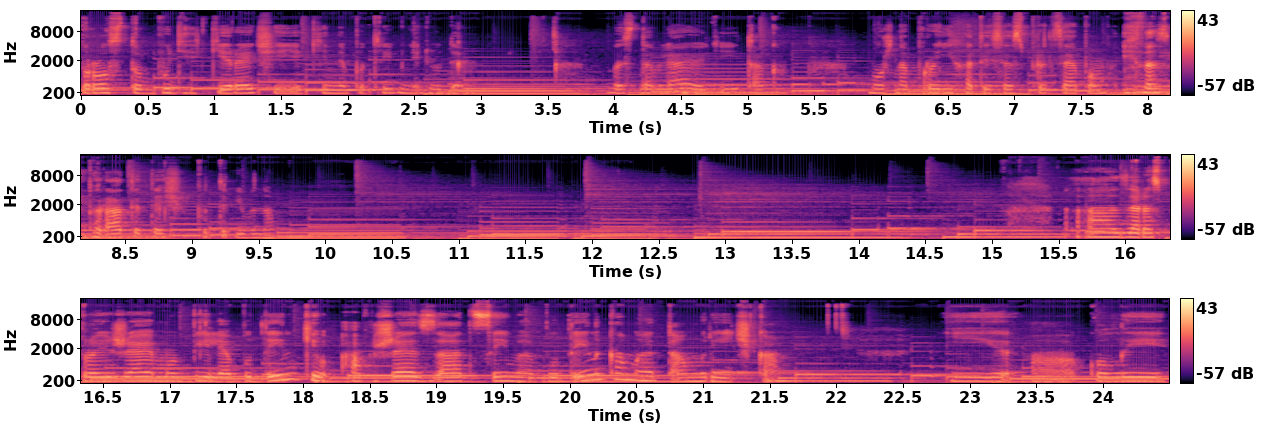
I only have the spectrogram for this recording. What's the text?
просто будь-які речі, які не потрібні, люди виставляють і так можна проїхатися з прицепом і назбирати те, що потрібно. Зараз проїжджаємо біля будинків, а вже за цими будинками там річка. І а, коли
